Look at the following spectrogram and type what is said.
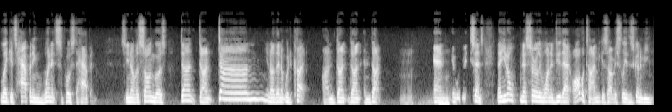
like it's happening when it's supposed to happen. So, you know, if a song goes dun, dun, dun, you know, then it would cut on dun, dun, and dun. Mm-hmm. And mm-hmm. it would make sense. Now, you don't necessarily want to do that all the time because obviously there's going to be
